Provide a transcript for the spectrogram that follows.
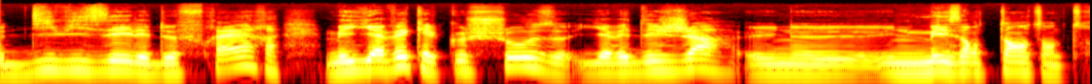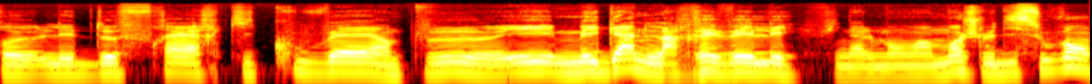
divisé les deux frères, mais il y avait quelque chose, il y avait déjà une, mésentente entre les deux frères qui couvaient un peu et Meghan l'a révélé finalement. Moi je le dis souvent,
